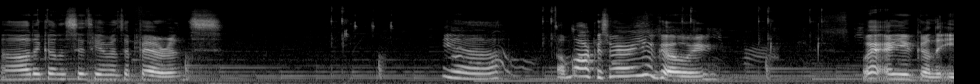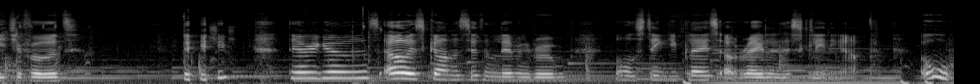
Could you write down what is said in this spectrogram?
Oh, they're gonna sit here with their parents. Yeah. Oh, Marcus, where are you going? Where are you gonna eat your food? there he goes. Oh, he's gonna sit in the living room. All the stinky plates. Oh, Raylan is cleaning up. Oh,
